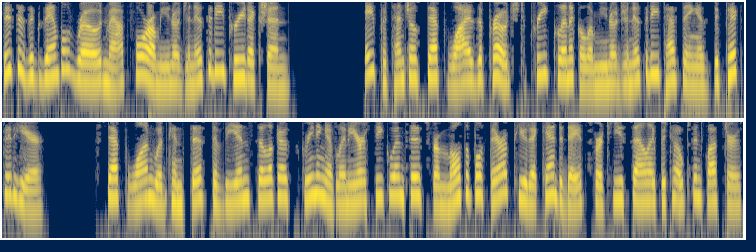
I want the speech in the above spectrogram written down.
This is example roadmap for immunogenicity prediction. A potential stepwise approach to preclinical immunogenicity testing is depicted here. Step 1 would consist of the in silico screening of linear sequences from multiple therapeutic candidates for T-cell epitopes and clusters.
